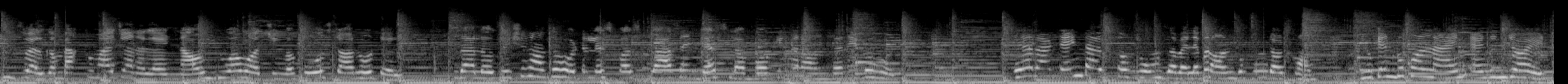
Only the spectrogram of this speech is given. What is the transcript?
friends, welcome back to my channel and now you are watching a 4-star hotel. The location of the hotel is first class and guests love walking around the neighborhood. There are 10 types of rooms available on booking.com. You can book online and enjoy it.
